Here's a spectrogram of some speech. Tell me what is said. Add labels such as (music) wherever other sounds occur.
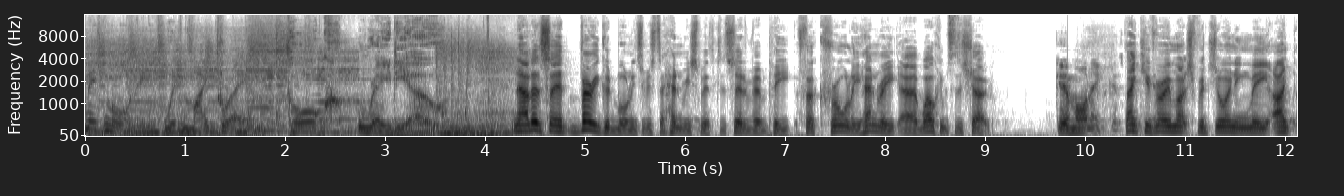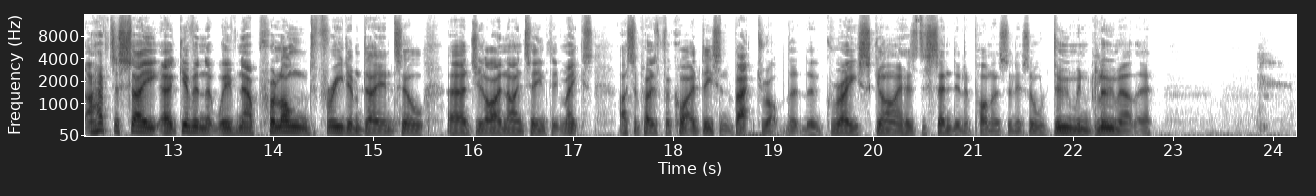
Mid morning with Mike Graham. Talk Radio. Now, let's say a very good morning to Mr. Henry Smith, Conservative MP for Crawley. Henry, uh, welcome to the show. Good morning. Good Thank you very much for joining me. I, I have to say, uh, given that we've now prolonged Freedom Day until uh, July 19th, it makes, I suppose, for quite a decent backdrop that the grey sky has descended upon us and it's all doom and gloom out there.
